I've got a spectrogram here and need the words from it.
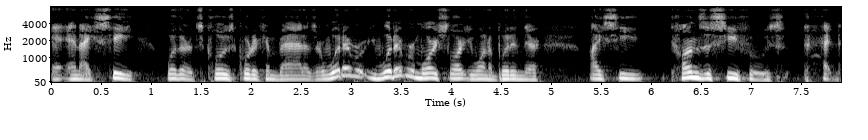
and I see whether it's close quarter combatives or whatever whatever martial art you want to put in there. I see tons of sifus that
